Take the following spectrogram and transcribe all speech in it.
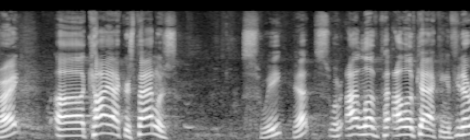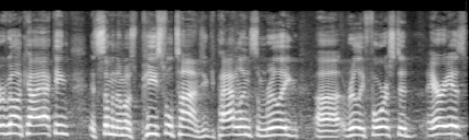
All right, uh, kayakers, paddlers. Sweet. Yep. I love I love kayaking. If you've never gone kayaking, it's some of the most peaceful times. You can paddle in some really uh, really forested areas.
